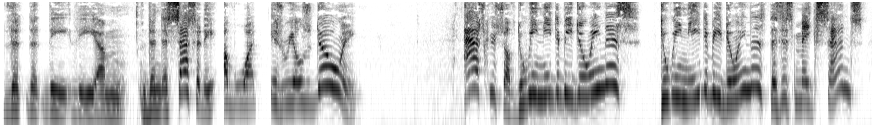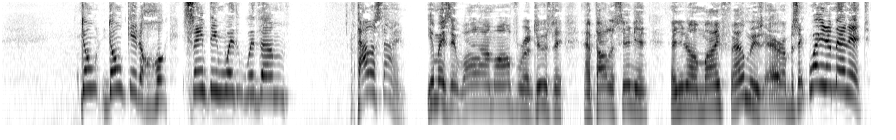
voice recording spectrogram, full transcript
the the the the um the necessity of what Israel's doing. Ask yourself, do we need to be doing this? Do we need to be doing this? Does this make sense? Don't don't get a hook. Same thing with with um Palestine. You may say, "Well, I'm all for a Tuesday and Palestinian, and you know my family is Arab." Say, "Wait a minute.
